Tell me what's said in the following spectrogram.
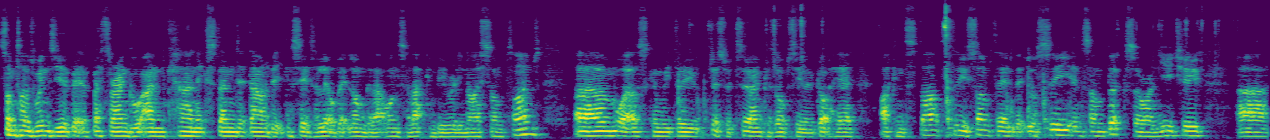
Sometimes wins you a bit of better angle and can extend it down a bit. You can see it's a little bit longer that one, so that can be really nice sometimes. Um, what else can we do? Just with two anchors, obviously, we've got here. I can start to do something that you'll see in some books or on YouTube uh,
